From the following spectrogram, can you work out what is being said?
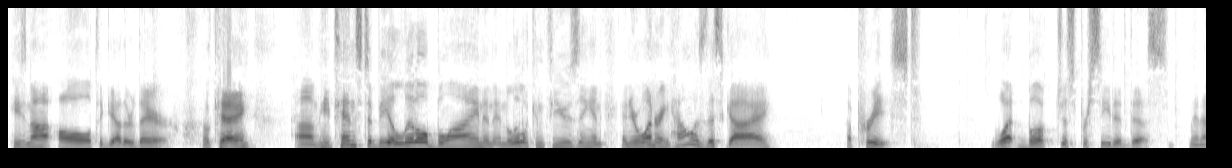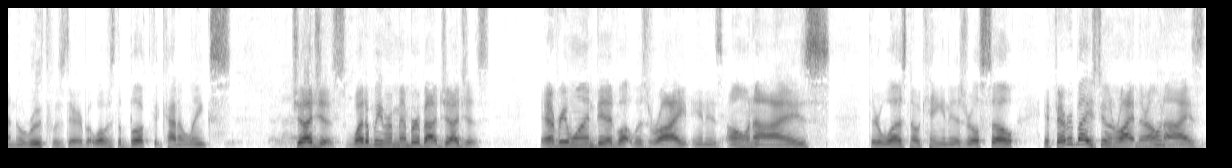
He's not altogether there, okay? Um, he tends to be a little blind and, and a little confusing, and, and you're wondering, how is this guy a priest? What book just preceded this? Man, I know Ruth was there, but what was the book that kind of links Judges? What do we remember about Judges? Everyone did what was right in his own eyes. There was no king in Israel. So, if everybody's doing right in their own eyes,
